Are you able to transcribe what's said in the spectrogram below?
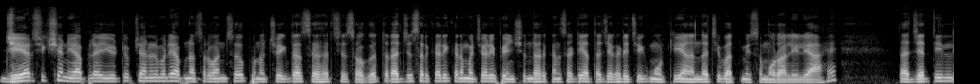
जे आर शिक्षण या आपल्या यूट्यूब चॅनलमध्ये आपणा सर्वांचं पुनश्च एकदा सहर्ष स्वागत. राज्य सरकारी कर्मचारी पेन्शनधारकांसाठी आताच्या घडीची एक मोठी आनंदाची बातमी समोर आलेली आहे. राज्यातील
